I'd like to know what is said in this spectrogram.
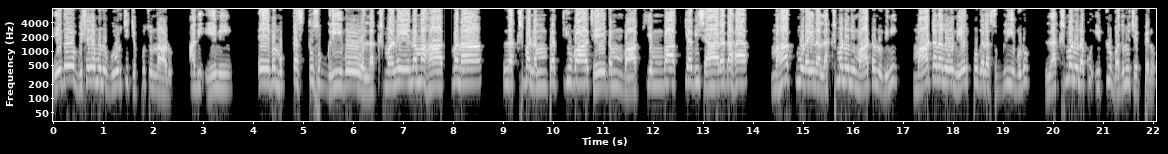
ఏదో విషయమును గూర్చి చెప్పుచున్నాడు. అది ఏమి? ఏవ ముక్తస్తు సుగ్రీవో లక్ష్మణేన ఆత్మనా లక్ష్మణం ప్రత్యువాచేదం వాక్యం వాక్య విశారద మహాత్ముడైన లక్ష్మణుని మాటలు విని మాటలలో నేర్పుగల సుగ్రీవుడు లక్ష్మణునకు ఇట్లు బదులు చెప్పెను.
